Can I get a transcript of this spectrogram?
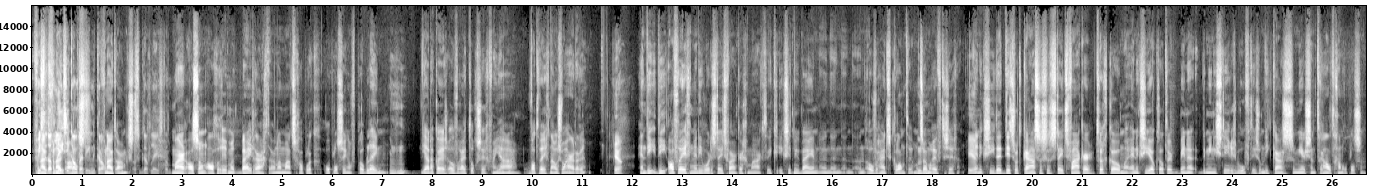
Vanuit, dat vanuit lees ik angst, altijd in de krant. Vanuit angst. Als ik dat lees dan. Maar als zo'n algoritme bijdraagt aan een maatschappelijk oplossing of probleem, Mhm. ja, dan kan je als overheid toch zeggen van ja, wat weegt nou zwaarder? Hè? Ja. En die, die afwegingen die worden steeds vaker gemaakt. Ik, ik zit nu bij een, een, een, een overheidsklant, hè, om het zo Mhm. maar even te zeggen. En ik zie dit, dit soort casussen steeds vaker terugkomen. En ik zie ook dat er binnen de ministeries behoefte is om die casussen meer centraal te gaan oplossen.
